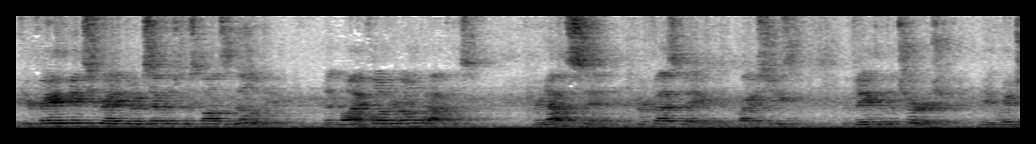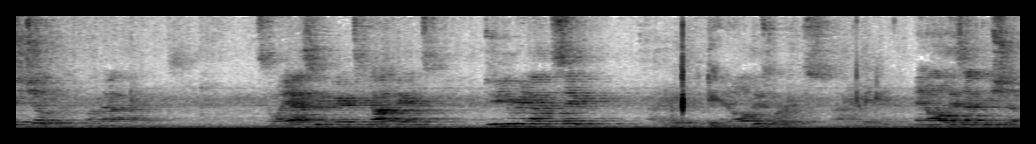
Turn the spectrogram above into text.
If your faith makes you ready to accept this responsibility, then mindful of your own baptism, renounce sin and profess faith in Christ Jesus, the faith of the church in which children are baptized. So I ask you, parents and godparents, do you renounce Satan Do. and all his works and all his empty show?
